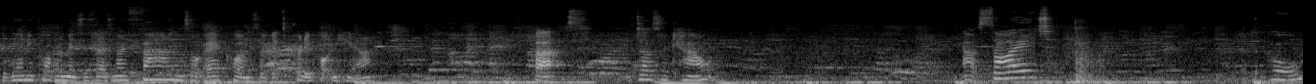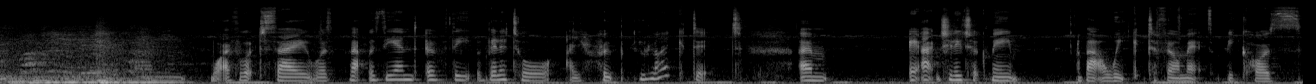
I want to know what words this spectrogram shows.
But the only problem is, is there's no fans or aircon, so it gets pretty hot in here. But it does look out. Outside, at the pool, what I forgot to say was that was the end of the villa tour. I hope you liked it. Um, it actually took me about a week to film it because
